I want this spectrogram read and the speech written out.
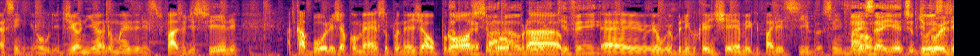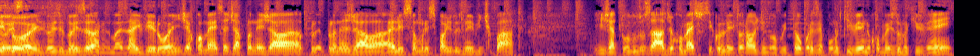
assim, de ano em ano, mas eles fazem o desfile, acabou, eles já começam a planejar o próximo para que vem. É, eu, eu, brinco que a gente é meio que parecido, assim. Então, mas aí é de dois, de dois, dois em dois, dois, em dois anos. Mas aí virou, a gente já começa já a planejar, planejar a eleição municipal de 2024 e já todos usados, já começa o ciclo eleitoral de novo. Então, por exemplo, ano que vem, no começo do ano que vem,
